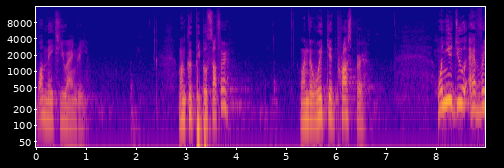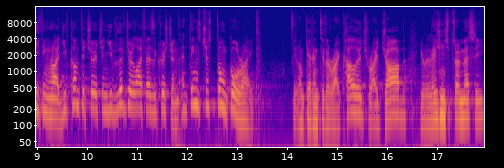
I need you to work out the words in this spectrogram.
What makes you angry? When good people suffer? When the wicked prosper? When you do everything right, you've come to church and you've lived your life as a Christian, and things just don't go right. You don't get into the right college, right job, your relationships are messy.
